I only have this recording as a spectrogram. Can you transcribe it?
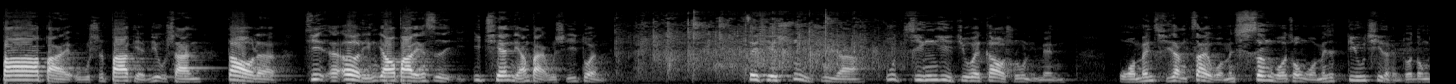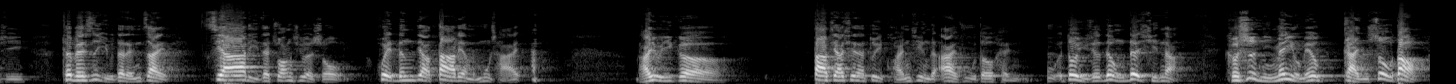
八百五十八点六三，到了今呃二零幺八年是一千两百五十一吨。这些数据啊，不经意就会告诉你们，我们实际上在我们生活中，我们是丢弃了很多东西。特别是有的人在家里在装修的时候，会扔掉大量的木材。还有一个，大家现在对环境的爱护都很都有着那种热心呐。可是你们有没有感受到，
